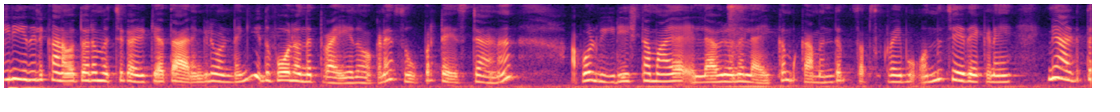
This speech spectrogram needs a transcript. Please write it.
ഈ രീതിയിൽ കണവത്തോരം വെച്ച് കഴിക്കാത്ത ആരെങ്കിലും ഉണ്ടെങ്കിൽ ഇതുപോലെ ഒന്ന് ട്രൈ ചെയ്ത് നോക്കണേ. സൂപ്പർ ടേസ്റ്റാണ് അപ്പോൾ വീഡിയോ ഇഷ്ടമായ എല്ലാവരും ഒന്ന് ലൈക്കും കമന്റും സബ്സ്ക്രൈബും ഒന്ന് ചെയ്തേക്കണേ. ഇനി അടുത്ത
